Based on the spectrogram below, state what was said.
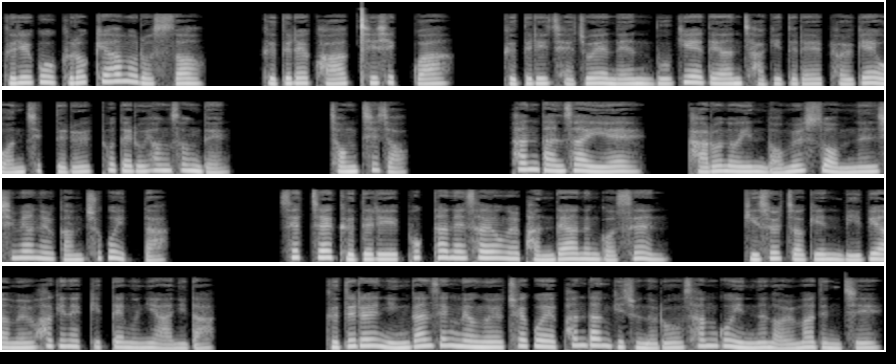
그리고 그렇게 함으로써 그들의 과학 지식과 그들이 제조해낸 무기에 대한 자기들의 별개의 원칙들을 토대로 형성된 정치적 판단 사이에 가로놓인 넘을 수 없는 심연을 감추고 있다. 셋째 그들이 폭탄의 사용을 반대하는 것은 기술적인 미비함을 확인했기 때문이 아니다. 그들은 인간 생명을 최고의 판단 기준으로 삼고 있는 얼마든지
